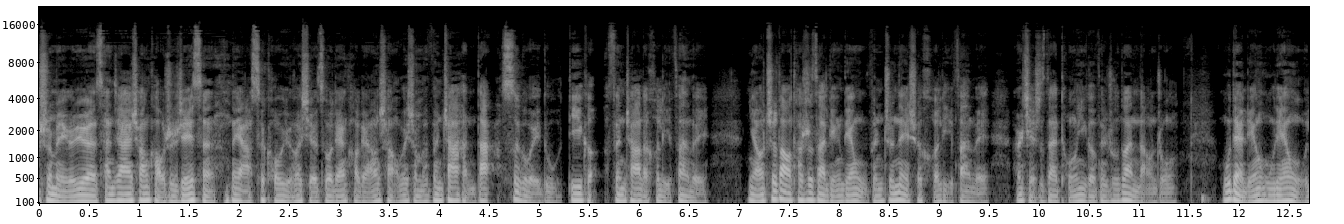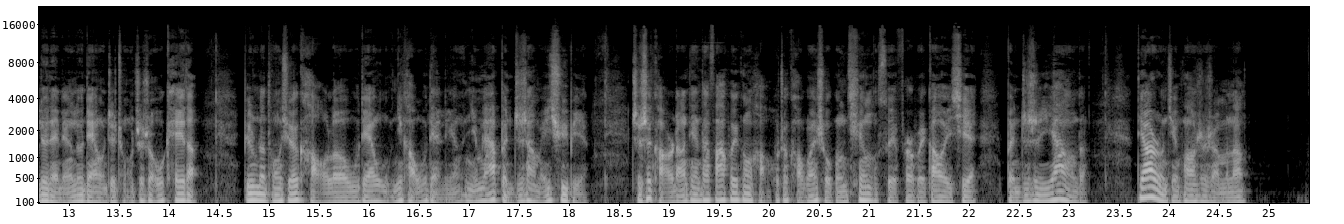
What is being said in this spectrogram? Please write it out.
是每个月参加一场考试，Jason。那雅思口语和写作连考两场，为什么分差很大？四个维度。第一个，分差的合理范围，你要知道它是在零点五分之内是合理范围，而且是在同一个分数段当中，五点零、五点五、六点零、六点五这种，这是 OK 的。比如你的同学考了五点五，你考五点零，你们俩本质上没区别，只是考试当天他发挥更好，或者考官手更轻，所以分会高一些，本质是一样的。第二种情况是什么呢？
